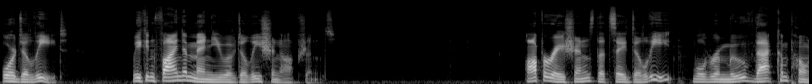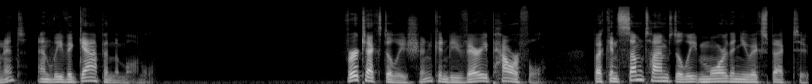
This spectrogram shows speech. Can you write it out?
or Delete, we can find a menu of deletion options. Operations that say delete will remove that component and leave a gap in the model. Vertex deletion can be very powerful, but can sometimes delete more than you expect to.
